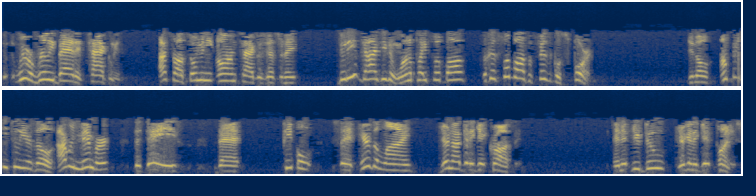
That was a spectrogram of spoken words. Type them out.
We were really bad at tackling. I saw so many arm tackles yesterday. Do these guys even want to play football? Because football is a physical sport. You know, I'm 52 years old. I remember the days that people said, here's a line, you're not going to get crossing. And if you do, you're going to get punished.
